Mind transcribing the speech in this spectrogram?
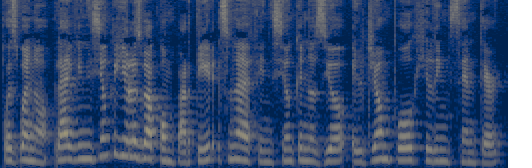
Pues bueno, la definición que yo les voy a compartir es una definición que nos dio el John Paul Healing Center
